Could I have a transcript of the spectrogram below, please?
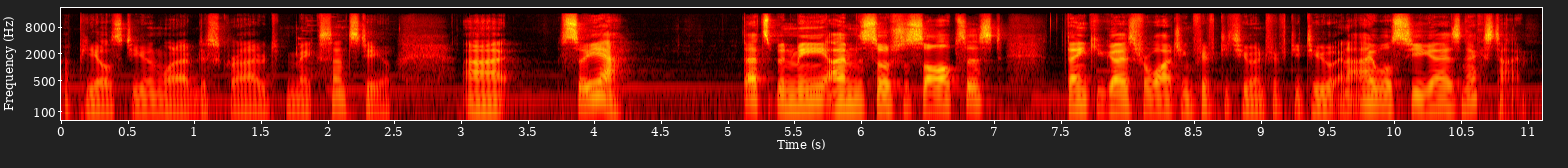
appeals to you and what I've described makes sense to you. Uh, so yeah, that's been me. I'm the Social Solipsist. Thank you guys for watching 52 in 52, and I will see you guys next time.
